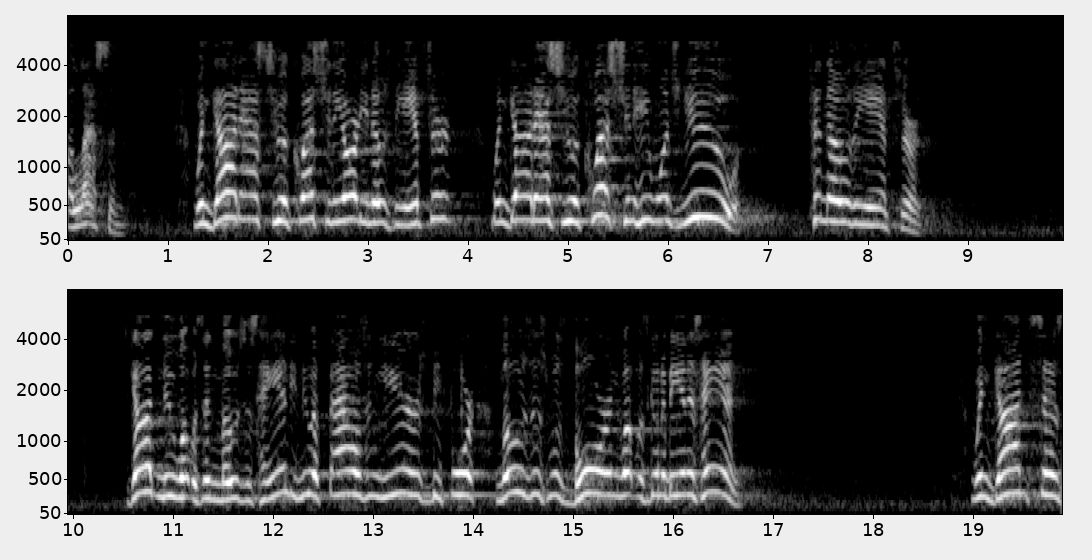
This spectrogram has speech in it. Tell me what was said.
a lesson. When God asks you a question, He already knows the answer. When God asks you a question, He wants you to know the answer. God knew what was in Moses' hand. He knew a thousand years before Moses was born what was going to be in his hand. When God says,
